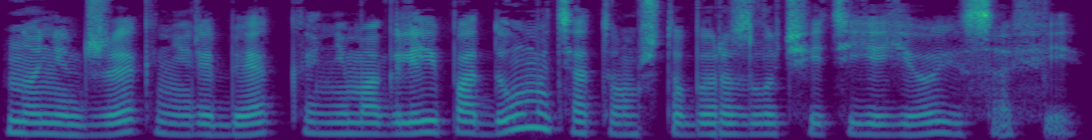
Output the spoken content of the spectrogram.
но ни Джек, ни Ребекка не могли и подумать о том, чтобы разлучить ее и Софи.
